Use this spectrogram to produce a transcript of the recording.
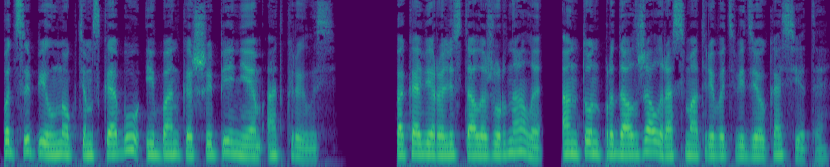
подцепил ногтем скобу, и банка с шипением открылась. Пока Вера листала журналы, Антон продолжал рассматривать видеокассеты.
